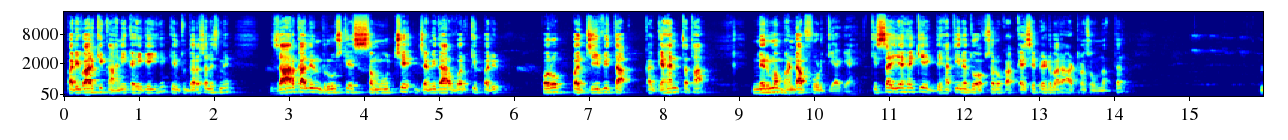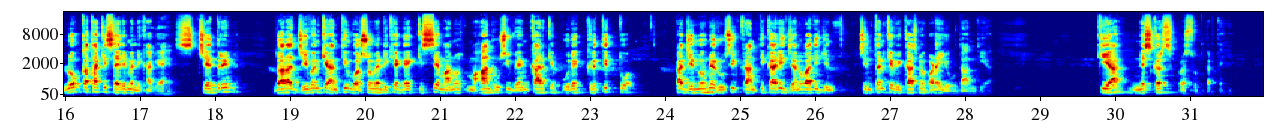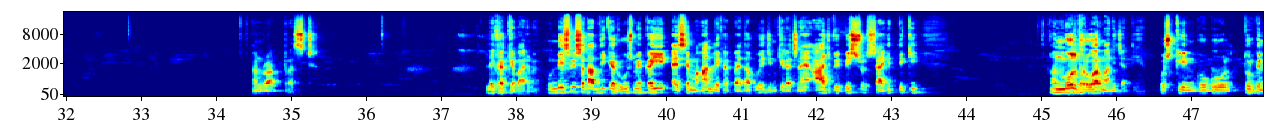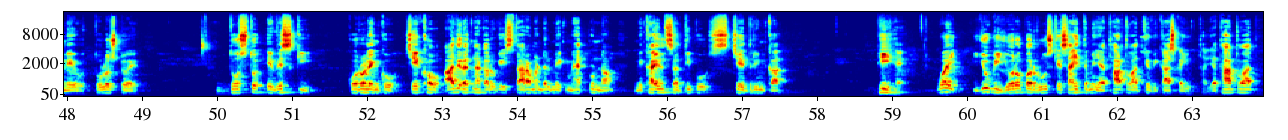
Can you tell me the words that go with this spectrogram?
परिवार की कहानी कही गई है, किंतु दरअसल इसमें जारकालीन रूस के समूचे जमींदार वर्ग की परोपजीविता का गहन तथा निर्मम भंडाफोड़ किया गया है। किस्सा यह है कि एक देहाती ने दो अफसरों का कैसे पेट भरा, अठारह सौ उनहत्तर लोक कथा की शैली में लिखा गया है। चेद्रिन द्वारा जीवन के अंतिम वर्षों में लिखे गए किस्से मानो महान रूसी व्यंकार के पूरे कृतित्व का जिन्होंने रूसी क्रांतिकारी जनवादी चिंतन के विकास में बड़ा योगदान दिया, किया, निष्कर्ष प्रस्तुत करते हैं। अनुराग ट्रस्ट। लेखक के बारे में। 19वीं शताब्दी के रूस में कई ऐसे महान लेखक पैदा हुए, जिनकी रचनाएँ आज भी विश्व साहित्य की अनमोल धरोहर मानी जाती हैं। पुष्किन, गोगोल, तुर्गनेव, तोलोस्टोय दोस्तो एविस्की कोरोलेंको चेखो आदि रचनाकारों के इस तारामंडल में एक महत्वपूर्ण नाम मिखाइल सल्तिको चेद्रिन का भी है। वह युग यूरोप और रूस के साहित्य में यथार्थवाद के विकास का युग था। यथार्थवाद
